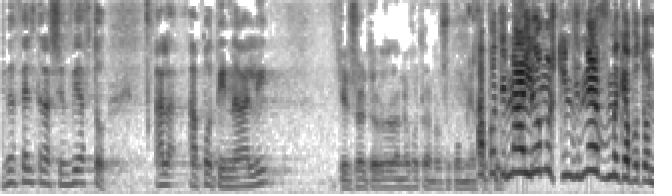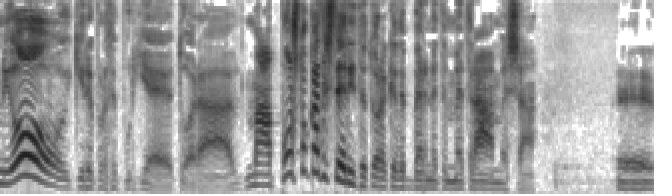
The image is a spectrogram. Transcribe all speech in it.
Δεν θέλετε να συμβεί αυτό. Αλλά από την άλλη όταν έχω τα νοσοκομεία. Από την άλλη, όμως, κινδυνεύουμε και από τον ιό, κύριε Πρωθυπουργέ, τώρα. Μα πώς το καθυστερείτε τώρα και δεν παίρνετε μέτρα άμεσα; Ε,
